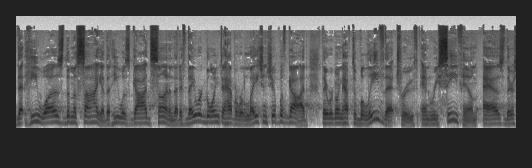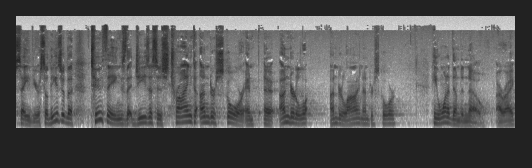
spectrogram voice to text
that he was the Messiah, that he was God's son, and that if they were going to have a relationship with God, they were going to have to believe that truth and receive him as their Savior. So these are the two things that Jesus is trying to underscore and uh, under, underline, underscore. He wanted them to know, all right?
